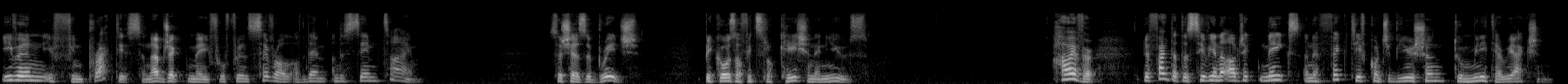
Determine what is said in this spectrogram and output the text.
even if in practice an object may fulfill several of them at the same time, such as a bridge, because of its location and use. However, the fact that a civilian object makes an effective contribution to military action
